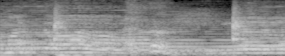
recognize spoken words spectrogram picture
Nebidar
